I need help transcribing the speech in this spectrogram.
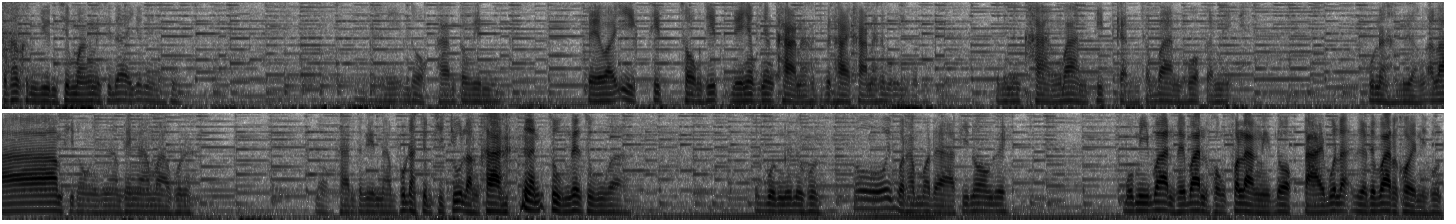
ก็ถ้าคุณยืนชิมังนี่สิได้ยังนี่คุณนี่ดอกทานตะวิน แต่ว่าอีกทิศสองทิศนี่ยังยังข้างนะเขาจะไปทายข้างนะที่บอกอีกคนตัวนี้มันข้างบ้านติดกันกับบ้านพวกอันนี้คุณนะเหลืองอลามพี่น้องงามเพลงงามว่าคุณนะดอกทานตะวินนะคุณนะจนจิจุหลังคาเงินสูงได้สูงกว่าเบิ่งเลยเลยคุณโอ้ยบ่ธรรมดาพี่น้องเลยบ่มีบ้านไปบ้านของฝรั่งนี่ดอกตายหมดละเหลือแต่บ้านคอยนี่คุณ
